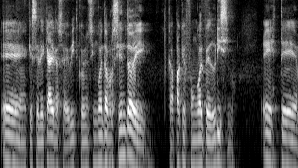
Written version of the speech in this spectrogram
eh, que se le cae, no sé, Bitcoin un 50% y capaz que fue un golpe durísimo. Este,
